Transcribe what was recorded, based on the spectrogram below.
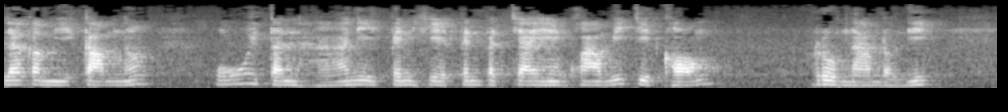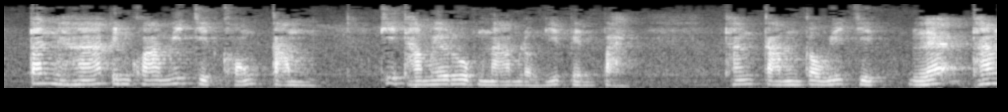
แล้วก็มีกรรมเนาะโอ้ยตัณหานี่เป็นเหตุเป็นปัจจัยแห่งความวิจิตของรูปนามเหล่านี้ ตัณหาเป็นความวิจิตของกรรมที่ทำให้รูปนามเหล่านี้เป็นไป ทั้งกรรมก็วิจิตและทั้ง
